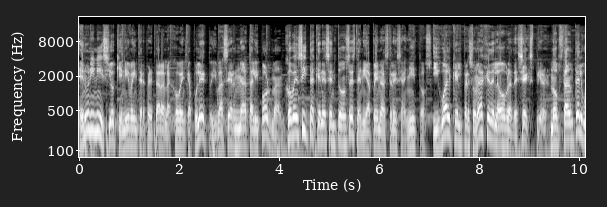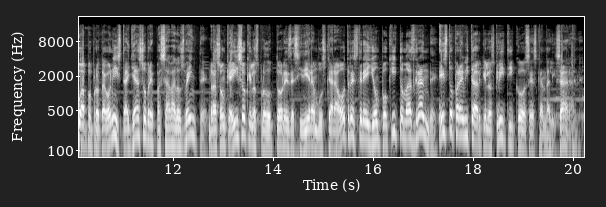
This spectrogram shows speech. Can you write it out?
En un inicio, quien iba a interpretar a la joven Capuleto iba a ser Natalie Portman, jovencita que en ese entonces tenía apenas 13 añitos, igual que el personaje de la obra de Shakespeare. No obstante, el guapo protagonista ya sobrepasaba los 20, razón que hizo que los productores decidieran buscar a otra estrella un poquito más grande, esto para evitar que los críticos se escandalizaran.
